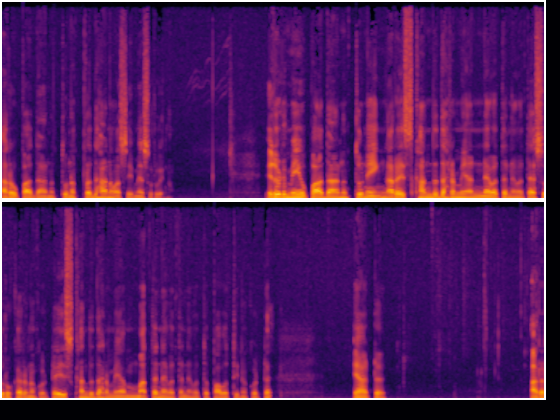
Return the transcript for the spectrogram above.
අර උපාදාන තුන ප්‍රධාන වශයෙන් ඇසුරු වෙනවා. එතකොට මේ උපාදාන තුනෙන් අර ස්කන්ධ ධර්මයන් නැවත නැවත ඇසුරු කරනකොට ස්කන්ධ ධර්මයන් මත නැවත නැවත පවතිනකොට එයාට අර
